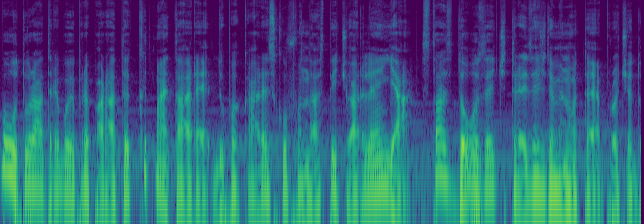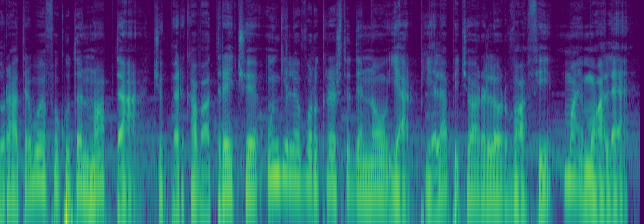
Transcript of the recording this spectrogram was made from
Băutura trebuie preparată cât mai tare, după care scufundați picioarele în ea. Stați 20-30 de minute. Procedura trebuie făcută noaptea. Ciuperca va trece, unghiile vor crește de nou, iar pielea picioarelor va fi mai moale.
